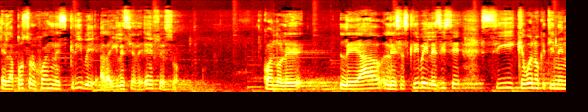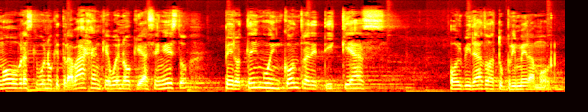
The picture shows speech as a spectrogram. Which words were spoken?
el apóstol Juan le escribe a la iglesia de Éfeso. Cuando le, les escribe y les dice, sí, qué bueno que tienen obras, qué bueno que trabajan, qué bueno que hacen esto, pero tengo en contra de ti que has olvidado a tu primer amor.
